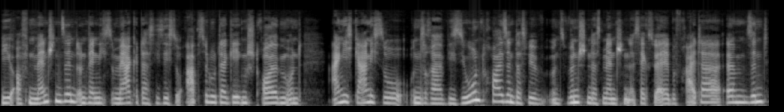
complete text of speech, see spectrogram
wie offen Menschen sind. Und wenn ich so merke, dass sie sich so absolut dagegen sträuben und eigentlich gar nicht so unserer Vision treu sind, dass wir uns wünschen, dass Menschen sexuell befreiter ähm, sind,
